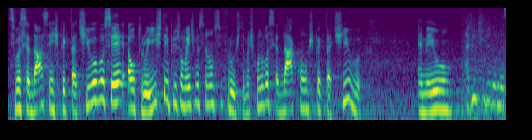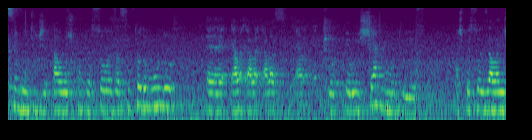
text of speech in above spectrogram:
Se você dá sem expectativa, você é altruísta e principalmente você não se frustra. Mas quando você dá com expectativa, é meio. A gente lida nesse ambiente digital hoje com pessoas, assim, todo mundo. É, ela, ela, ela, eu, eu enxergo muito isso. As pessoas, elas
